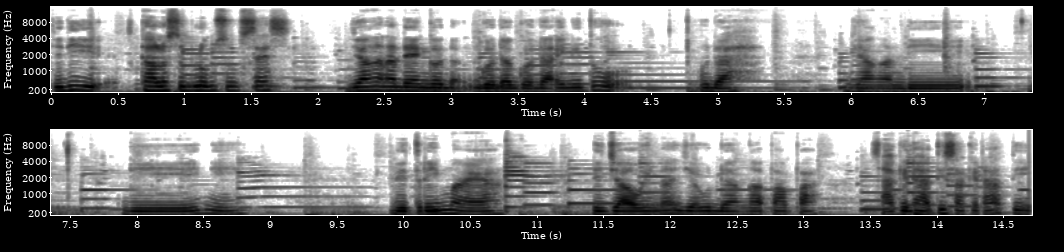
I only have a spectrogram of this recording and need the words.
Jadi kalau sebelum sukses jangan ada yang goda goda godain itu udah jangan di di ini diterima ya. Dijauhin aja udah nggak apa-apa. Sakit hati sakit hati.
